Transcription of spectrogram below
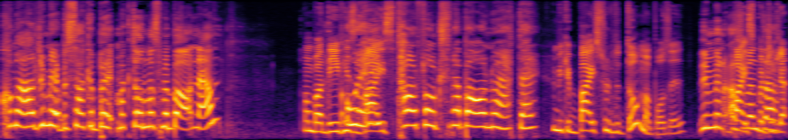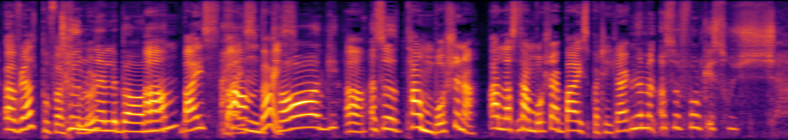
Kommer aldrig mer besöka McDonalds med barnen. Man bara, det finns Och bajs. tar folk sina barn och äter. Hur mycket bajs tror du inte de har på sig? Men, alltså, Bajspartiklar vänta. överallt på förskolor. Tunnelbanan, Ja, bajs, bajs, bajs. handtag. Ja. Alltså, Tandborstarna, allas tandborstar, bajspartiklar. nej men alltså folk är så jävla...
